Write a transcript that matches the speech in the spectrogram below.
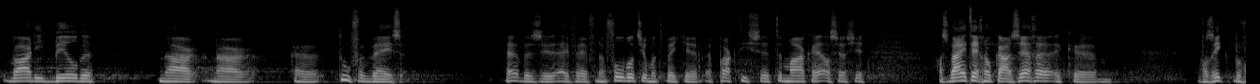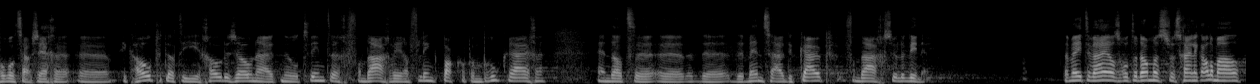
waar die beelden naar, naar uh, toe verwijzen. He, even, even een voorbeeldje om het een beetje eh, praktisch eh, te maken. Als, als, je, als wij tegen elkaar zeggen, ik, uh, of als ik bijvoorbeeld zou zeggen, uh, ik hoop dat die godenzonen uit 020 vandaag weer een flink pak op een broek krijgen en dat uh, de, de mensen uit de Kuip vandaag zullen winnen. Dan weten wij als Rotterdammers waarschijnlijk allemaal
